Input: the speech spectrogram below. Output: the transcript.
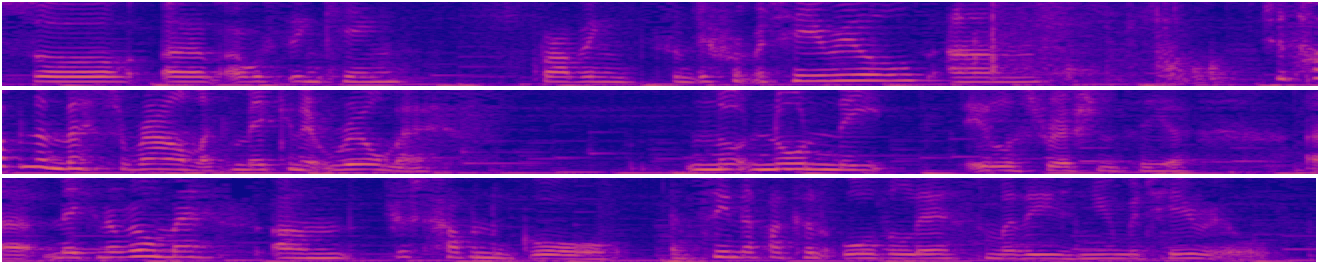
So um, I was thinking grabbing some different materials and just having a mess around, like making it real mess. No, no neat illustrations here. Uh, making a real mess and just having a go and seeing if I can overlay some of these new materials.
